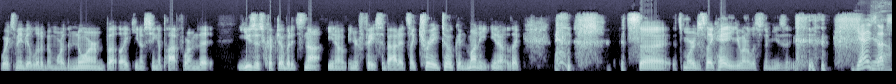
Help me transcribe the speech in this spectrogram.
where it's maybe a little bit more the norm but like you know seeing a platform that uses crypto but it's not you know in your face about it it's like trade token money you know like it's uh it's more just like hey you want to listen to music yeah, Yeah. that's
